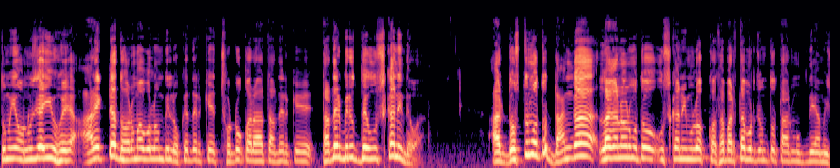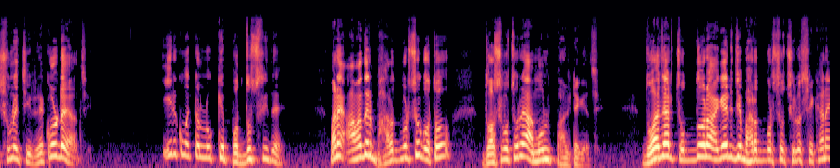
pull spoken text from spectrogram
তুমি অনুযায়ী হয়ে আরেকটা ধর্মাবলম্বী লোকেদেরকে ছোট করা, তাদেরকে, তাদের বিরুদ্ধে উস্কানি দেওয়া। আর দোস্তুর মতো দাঙ্গা লাগানোর মতো উস্কানিমূলক কথাবার্তা পর্যন্ত তার মুখ দিয়ে আমি শুনেছি, রেকর্ডে আছে। এরকম একটা লোককে পদ্মশ্রী দেয়। মানে আমাদের ভারতবর্ষ গত দশ বছরে আমূল পাল্টে গেছে। দু হাজার চোদ্দোর আগের যে ভারতবর্ষ ছিল, সেখানে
